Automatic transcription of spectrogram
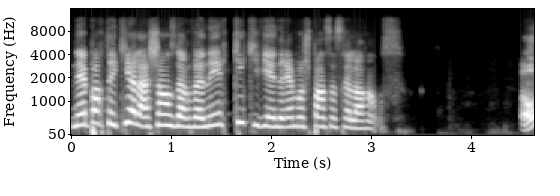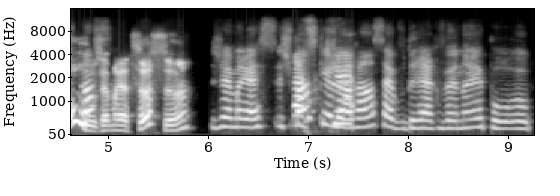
n'importe qui a la chance de revenir, qui qui viendrait? Moi, je pense que ce serait Laurence. Oh, pense- j'aimerais ça, ça. J'aimerais. Je Parce pense que, que- Laurence, elle voudrait revenir pour.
